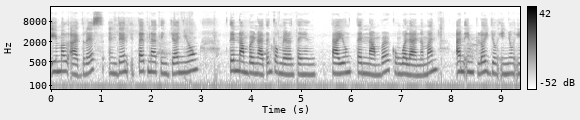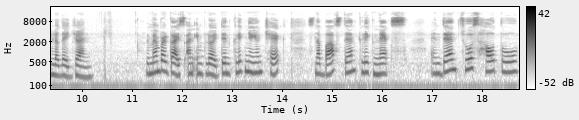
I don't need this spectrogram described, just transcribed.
email address, and then i-type natin dyan yung 10 number natin kung meron tayong, tayong 10 number. Kung wala naman, unemployed yung inyong ilagay dyan. Remember guys, unemployed. Then click nyo yung check na box, then click next. And then choose how to,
